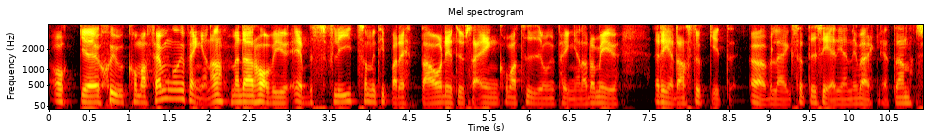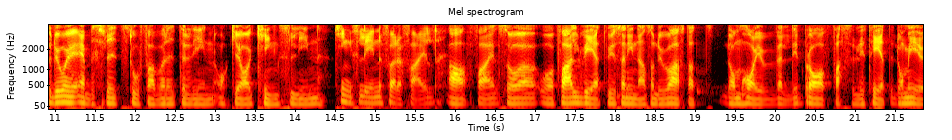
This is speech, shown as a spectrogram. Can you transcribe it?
och eh, 7,5 gånger pengarna. Men där har vi ju Ebbs Fleet som är tippade etta och det är typ så här 1,10 gånger pengarna. De är ju redan stuckit överlägset i serien i verkligheten. Så du har ju Ebbsfleet storfavoriter i din och jag Kings Lynn. Kings Lynn före Filed. Ja, File. Så, och File vet vi ju sedan innan som du har haft att de har ju väldigt bra facilitet. De är ju,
